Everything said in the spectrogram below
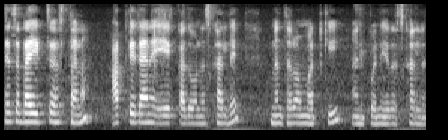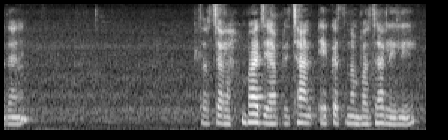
त्याचं डाईटचं असतं ना? आपले त्याने एक का दोनच खाल्ले. नंतर मटकी आणि पनीरच खाल्लं त्याने. तर चला भाजी आपली छान एकच नंबर झालेली. आहे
